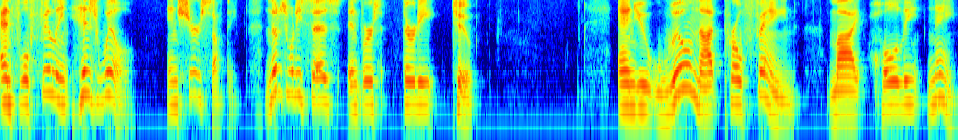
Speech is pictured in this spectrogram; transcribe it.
and fulfilling His will ensures something. Notice what he says in verse 32 And you will not profane my holy name,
